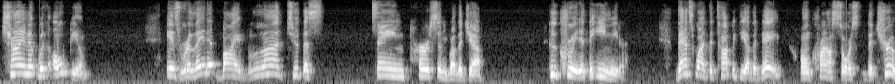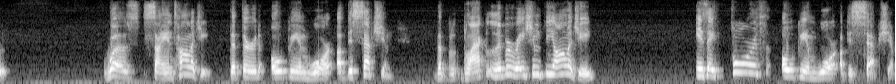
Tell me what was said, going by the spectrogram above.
China with opium, is related by blood to the same person, Brother Jeff, who created the e meter. That's why the topic the other day on crowdsource the truth was Scientology, the third opium war of deception. The black liberation theology is a fourth opium war of deception.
